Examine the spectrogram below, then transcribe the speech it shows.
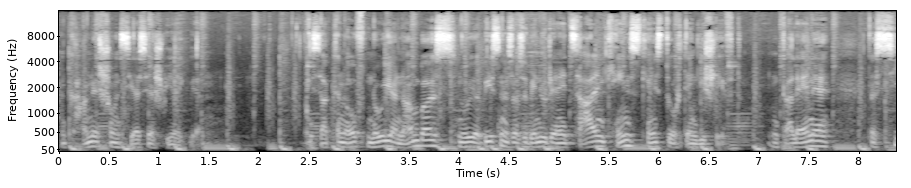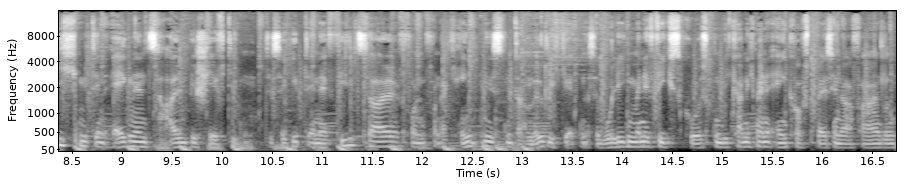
dann kann es schon sehr, sehr schwierig werden. Ich sage dann oft, know your numbers, know your business. Also wenn du deine Zahlen kennst, kennst du auch dein Geschäft. Und alleine das sich mit den eigenen Zahlen beschäftigen, das ergibt eine Vielzahl von, von Erkenntnissen und Möglichkeiten. Also wo liegen meine Fixkosten, wie kann ich meine Einkaufspreise nachverhandeln,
